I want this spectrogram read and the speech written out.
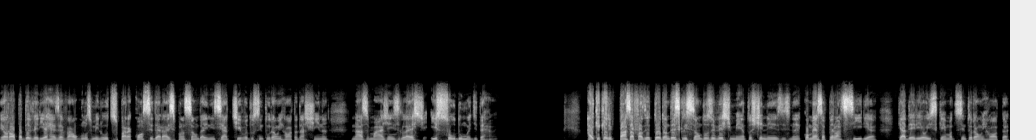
a Europa deveria reservar alguns minutos para considerar a expansão da iniciativa do Cinturão e Rota da China nas margens leste e sul do Mediterrâneo. Aí que, que ele passa a fazer? Toda uma descrição dos investimentos chineses. Né? Começa pela Síria, que aderiu ao esquema do Cinturão e Rota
